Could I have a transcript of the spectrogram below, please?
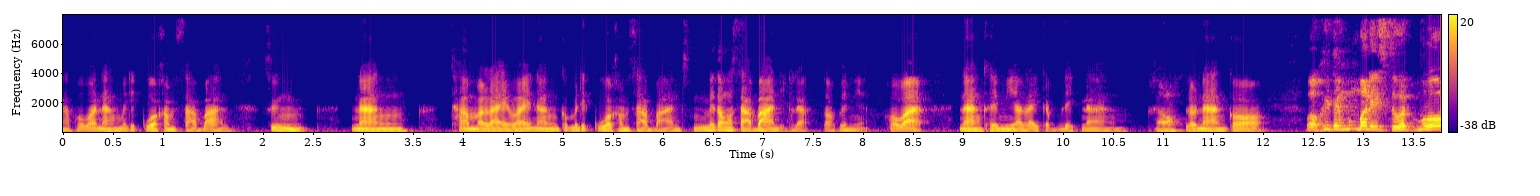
นะ เพราะว่านางไม่ได้กลัวคำสาบาน ซึ่งนางทำอะไรไว้นางก็ไม่ได้กลัวคำสาบาน ไม่ต้องมาสาบานอีกแล้ว ต่อไปเนี้ยเพราะว่านางเคยมีอะไรกับเด็กนางเอาแล้วนางก็บอกคือแต่มึงบริสุทธิ์โว้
